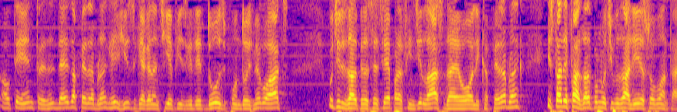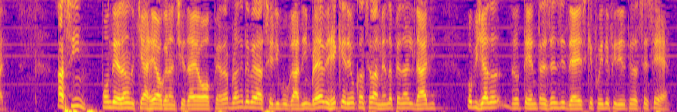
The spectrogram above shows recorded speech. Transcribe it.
ao TN 310, a Pedra Branca registra que a garantia física de 12,2 MW, utilizada pela CCE para fins de laço da eólica Pedra Branca, está defasada por motivos alheios à sua vontade. Assim, ponderando que a real garantia da EOL Pedra Branca deverá ser divulgada em breve, requereu o cancelamento da penalidade objeto do terreno 310, que foi definido pela CCE.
